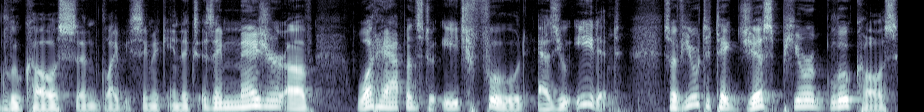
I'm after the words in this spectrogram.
glucose, and glycemic index is a measure of what happens to each food as you eat it. So if you were to take just pure glucose,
